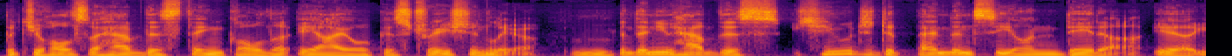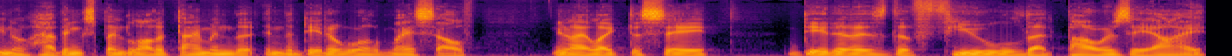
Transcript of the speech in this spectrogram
but you also have this thing called the AI orchestration layer, mm. and then you have this huge dependency on data. You know, having spent a lot of time in the in the data world myself, you know, I like to say data is the fuel that powers AI.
